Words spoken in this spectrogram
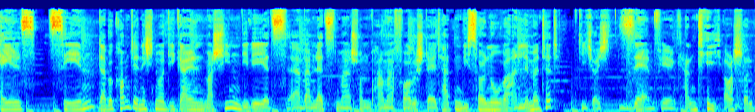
TAILS 10. Da bekommt ihr nicht nur die geilen Maschinen, die wir jetzt äh, beim letzten Mal schon ein paar Mal vorgestellt hatten, die Solnova Unlimited, die ich euch sehr empfehlen kann, die ich auch schon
